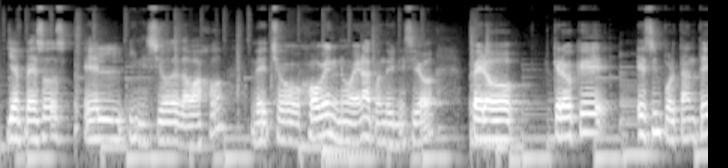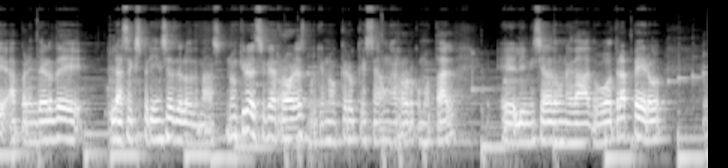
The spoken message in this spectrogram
Jeff Bezos, él inició desde abajo, de hecho joven no era cuando inició, pero creo que es importante aprender de las experiencias de los demás. No quiero decir errores porque no creo que sea un error como tal el iniciar de una edad u otra, pero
